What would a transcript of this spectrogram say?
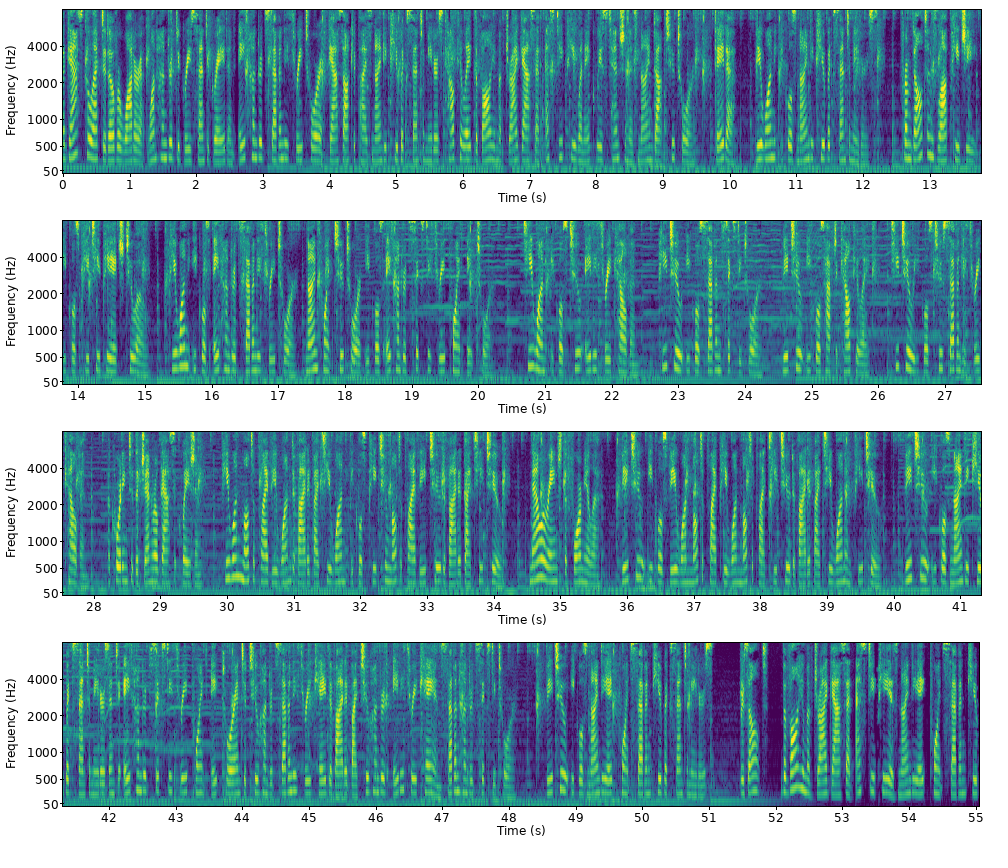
A gas collected over water at 100 degrees centigrade and 873 torr if gas occupies 90 cubic centimeters calculate the volume of dry gas at STP when aqueous tension is 9.2 torr. Data, V1 equals 90 cubic centimeters. From Dalton's law PG equals PTPH20, P1 equals 873 torr, 9.2 torr equals 863.8 torr. T1 equals 283 Kelvin, P2 equals 760 torr, V2 equals have to calculate, T2 equals 273 Kelvin. According to the general gas equation, P1 multiply V1 divided by T1 equals P2 multiply V2 divided by T2. Now arrange the formula, V2 equals V1 multiply P1 multiply T2 divided by T1 and P2. V2 equals 90 cubic centimeters into 863.8 torr into 273 K divided by 283 K and 760 torr. V2 equals 98.7 cubic centimeters. Result, the volume of dry gas at STP is 98.7 cubic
